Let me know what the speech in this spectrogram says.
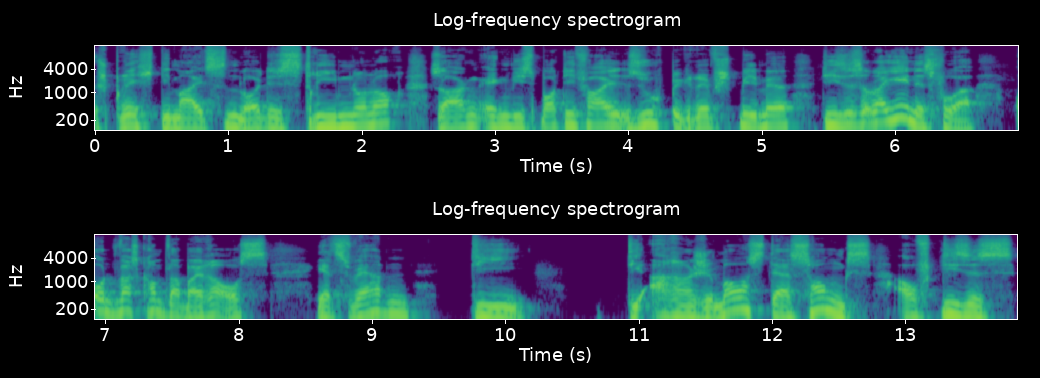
Sprich, die meisten Leute streamen nur noch, sagen irgendwie Spotify, Suchbegriff, spiel mir dieses oder jenes vor. Und was kommt dabei raus? Jetzt werden die, die Arrangements der Songs auf dieses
